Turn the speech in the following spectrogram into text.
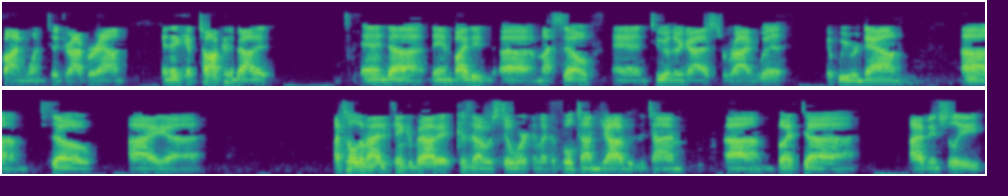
find one to drive around. And they kept talking about it, and uh, they invited uh, myself and two other guys to ride with if we were down. Um, so I uh, I told them I had to think about it because I was still working like a full time job at the time. Um, but uh, I eventually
